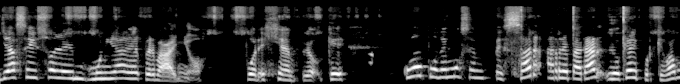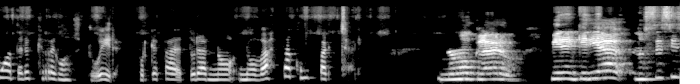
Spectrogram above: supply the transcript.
ya se hizo la inmunidad de rebaño, por ejemplo, que cómo podemos empezar a reparar lo que hay, porque vamos a tener que reconstruir, porque esta lectura no, no basta con parchar. No, claro. Miren, quería, no sé si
